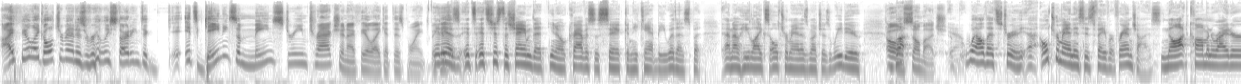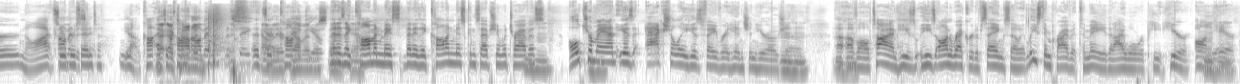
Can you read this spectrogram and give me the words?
i feel like ultraman is really starting to it's gaining some mainstream traction i feel like at this point It is. It's it's just a shame that you know Travis is sick and he can't be with us. But I know he likes Ultraman as much as we do. oh but- so much Well, that's true. Uh, Ultraman is his favorite franchise. Not Kamen Rider. Not Common Super mistake. Sentai. No, com- that's A- a, a common. common- common mistake That's Yeah, a com- common mistake. That is a Yeah. common mis. That is a common misconception with Travis. Mm-hmm. Ultraman is actually his favorite Henshin hero show Mm-hmm. Uh, of all time. He's he's on record of saying so, at least in private to me, that I will repeat here on Mm-hmm. the air.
